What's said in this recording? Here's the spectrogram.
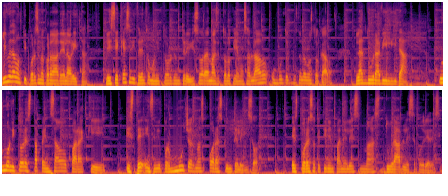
Y él me daba un tip, por eso me acordaba de él ahorita. Le decía que hace diferente un monitor de un televisor, además de todo lo que ya hemos hablado. Un punto que justo no lo hemos tocado: la durabilidad. Un monitor está pensado para que esté encendido por muchas más horas que un televisor. Es por eso que tienen paneles más durables, se podría decir.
